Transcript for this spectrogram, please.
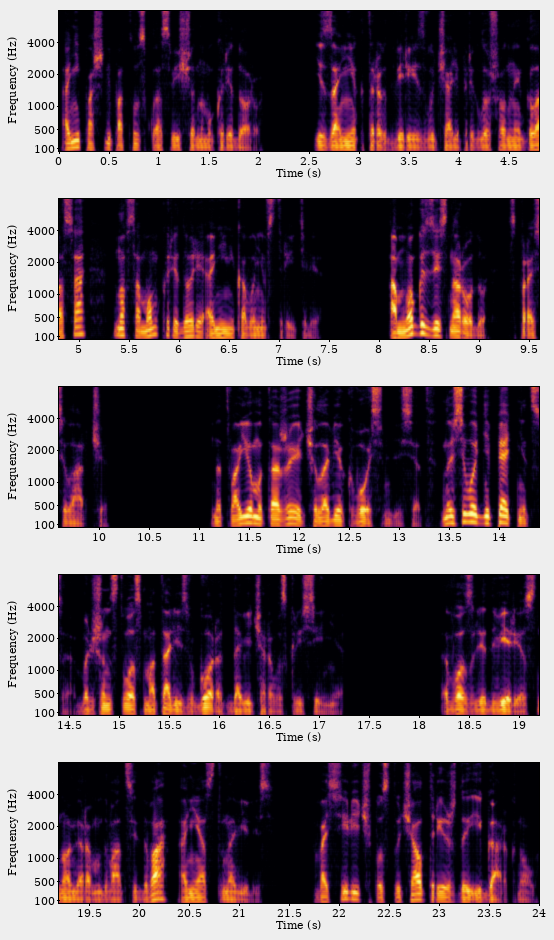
они пошли по тускло освещенному коридору. Из-за некоторых дверей звучали приглушенные голоса, но в самом коридоре они никого не встретили. «А много здесь народу?» — спросил Арчи. «На твоем этаже человек 80. Но сегодня пятница. Большинство смотались в город до вечера воскресенья». Возле двери с номером 22 они остановились. Васильич постучал трижды и гаркнул.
